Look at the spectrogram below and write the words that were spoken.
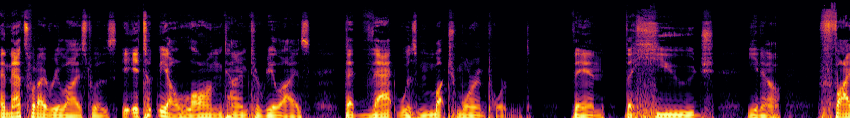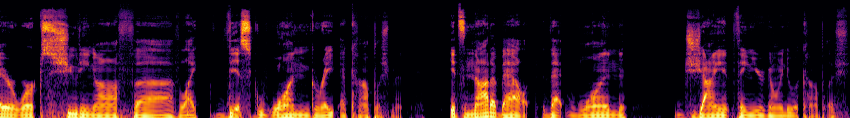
And that's what I realized was it, it took me a long time to realize that that was much more important than the huge, you know, fireworks shooting off uh, like this one great accomplishment. It's not about that one giant thing you're going to accomplish.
